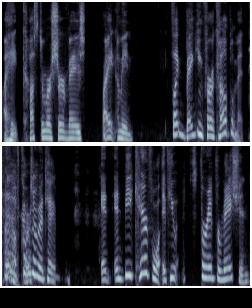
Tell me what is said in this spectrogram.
I hate customer surveys, right? I mean, it's like begging for a compliment. Oh, of course I'm going to take and, and be careful. If you ask for information,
